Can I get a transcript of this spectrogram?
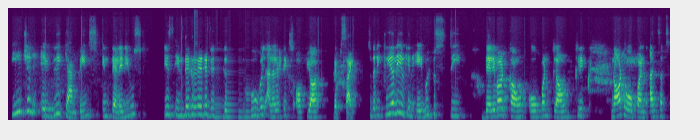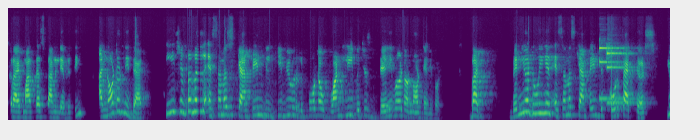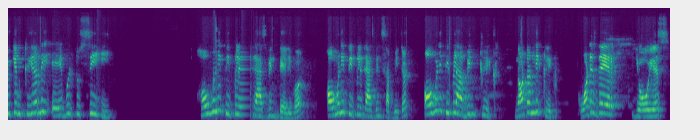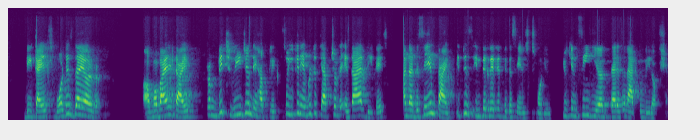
Each and every campaigns in Teleduce is integrated with the Google Analytics of your website. So that clearly you can able to see delivered count, open count, click, not opened, unsubscribed, marked as spam and everything. And not only that, each every SMS campaign will give you a report of lead which is delivered or not delivered. But when you're doing an SMS campaign with Core Factors, you can clearly able to see how many people it has been delivered, how many people it has been submitted, how many people have been clicked, not only clicked, what is their OS details, what is their uh, mobile type, from which region they have clicked. So you can able to capture the entire details and at the same time, it is integrated with the sales module. You can see here, there is an to lead option.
